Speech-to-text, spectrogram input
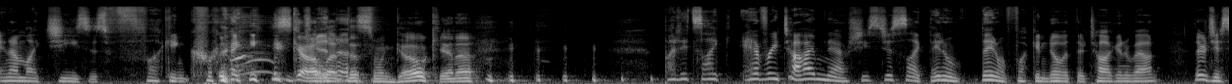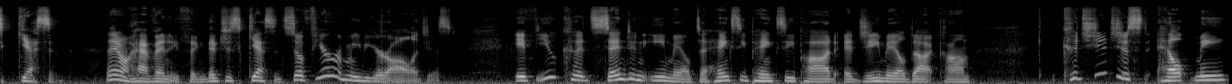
And I'm like, Jesus fucking Christ. Gotta Kenna." let this one go, Kenna. But it's like every time now, she's just like, they don't they don't fucking know what they're talking about. They're just guessing. They don't have anything. They're just guessing. So if you're a meteorologist, if you could send an email to hanksypanksypod at gmail.com, could you just help me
